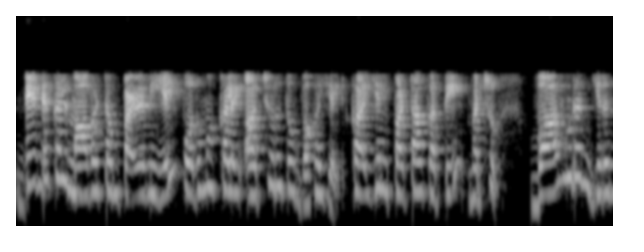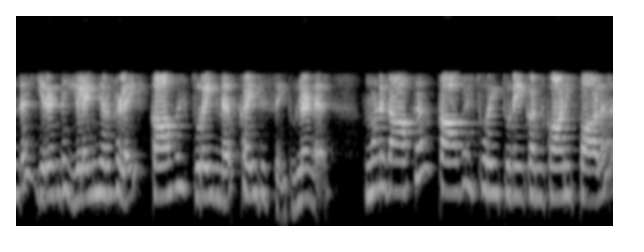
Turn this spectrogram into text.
திண்டுக்கல் மாவட்டம் பழனியில் பொதுமக்களை அச்சுறுத்தும் வகையில் கையில் பட்டாக்கத்தி மற்றும் வாளுடன் இருந்த இரண்டு இளைஞர்களை காவல்துறையினர் கைது செய்துள்ளனர். முன்னதாக காவல்துறை துணை கண்காணிப்பாளர்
